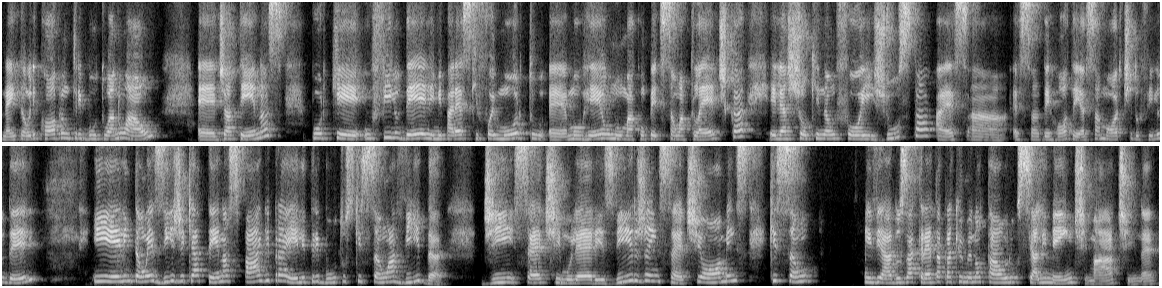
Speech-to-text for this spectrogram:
Né? Então, ele cobra um tributo anual é, de Atenas porque o filho dele, me parece que foi morto, é, morreu numa competição atlética. Ele achou que não foi justa a essa, essa derrota e essa morte do filho dele. E ele então exige que Atenas pague para ele tributos que são a vida de sete mulheres virgens, sete homens, que são enviados a Creta para que o Minotauro se alimente, mate, né,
